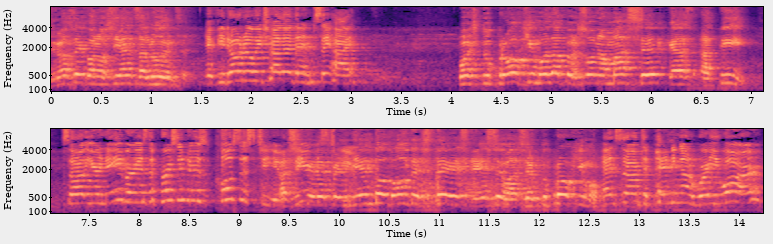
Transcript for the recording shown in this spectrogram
Si no se conocían, salúdense. If you don't know each other, then say hi. Pues tu prójimo es la persona más cerca a ti. So your neighbor is the person who's closest to you, Así que dependiendo dónde estés, ese va a ser tu prójimo. And so depending on where you are,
